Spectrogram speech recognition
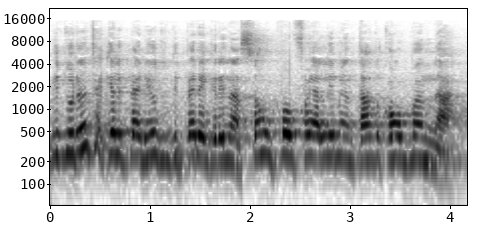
e durante aquele período de peregrinação o povo foi alimentado com o maná.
